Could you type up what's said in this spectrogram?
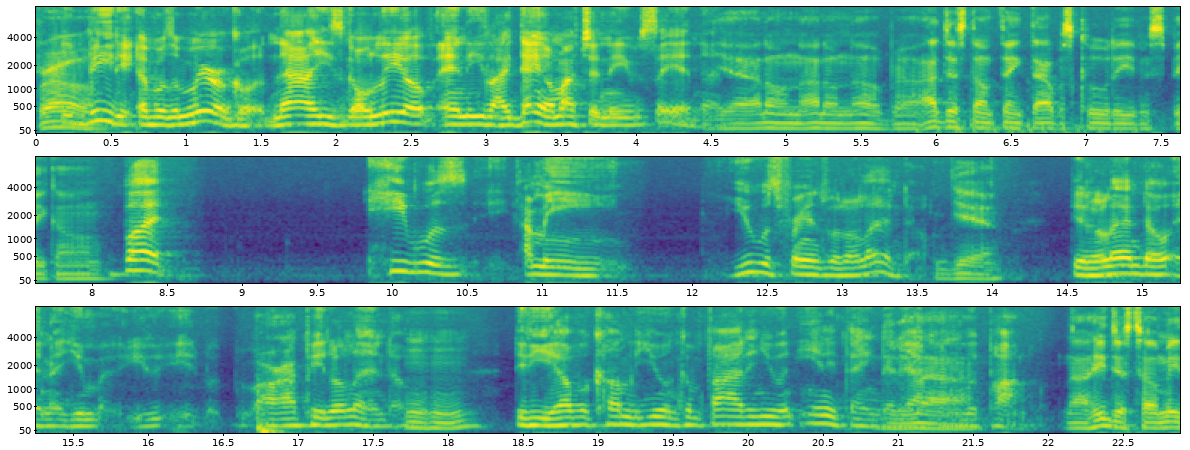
Bro. He beat it. It was a miracle. Now he's gonna live, and he's like, damn, I shouldn't even say it. Nothing. yeah. I don't. I don't know, bro. I just don't think that was cool to even speak on. But he was. I mean, you was friends with Orlando. Yeah. Did Orlando and uh, you you R.I.P. to Orlando? hmm Did he ever come to you and confide in you in anything that happened Nah. with Pop? Nah, he just told me.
